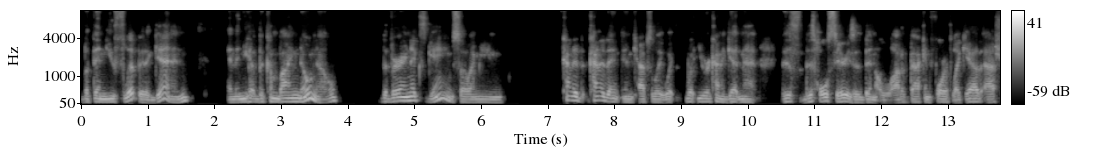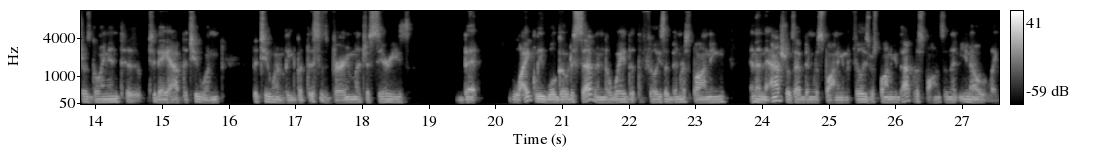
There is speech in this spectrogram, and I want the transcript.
but then you flip it again and then you have the combined no no the very next game. So i mean kind of kind of encapsulate what what you were kind of getting at this this whole series has been a lot of back and forth. Like, yeah, the Astros going into today have the two one the two one lead, but this is very much a series that likely will go to seven. The way that the Phillies have been responding, and then the Astros have been responding, and the Phillies responding to that response, and then you know, like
